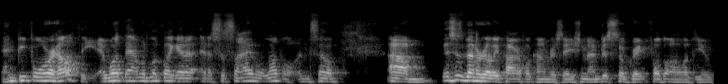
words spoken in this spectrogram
and people were healthy and what that would look like at a, at a societal level and so um, this has been a really powerful conversation. I'm just so grateful to all of you.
